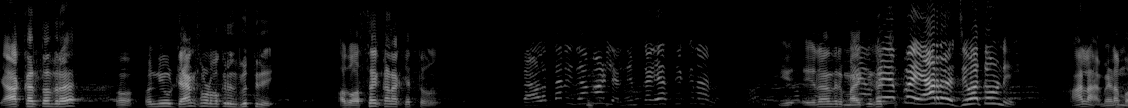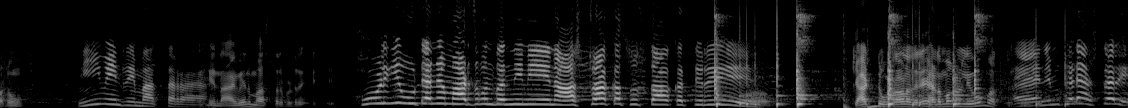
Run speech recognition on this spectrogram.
ಯಾಕಂತಂದ್ರೆ ಹ್ಮ್, ನೀವು ಡ್ಯಾನ್ಸ್ ಮಾಡ್ಬೇಕ್ರಿ ಇದು ಬಿತ್ರಿ. ಅದು ಅಸಹ್ಯ ಕಾಣಕತ್ತದು ಬೆಳತನ ಇದ ಮಾಡ್ಲಿ ನಿಮ್ ಕೈಯಾಗ ಸಿಕ್ಕ ನಾನು. ಏ- ಏನಂದ್ರಿ ಮೈಕಿಗೆ ಹಚ್ಚಿ? ಅಯ್ಯಪ್ಪ ಯಾರ ಜೀವ ತಗೊಂಡಿ? ಅಲ್ಲ ಮೇಡಮ್ ಹ್ಞೂ ನೀವೇನ್ರಿ ಮಾಸ್ತರ? ಏ, ನಾವೇನು ಮಾಸ್ತರ್ ಬಿಡ್ರಿ. ಹೋಳಿಗೆ ಊಟನ ಮಾಡ್ಸ್ಕೊಂಡ್ ಬಂದೀನಿ ಸುಸ್ತ ಸುಸ್ತಾಕತ್ತೀರಿ ಕೆಟ್ಟ ಉಡಾಳದ್ರಿ ಹೆಣ್ಮಗಳು ನೀವು ಮತ್ತೆ. ಏ, ನಿಮ್ ಕಡೆ ಅಷ್ಟ ರೀ.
